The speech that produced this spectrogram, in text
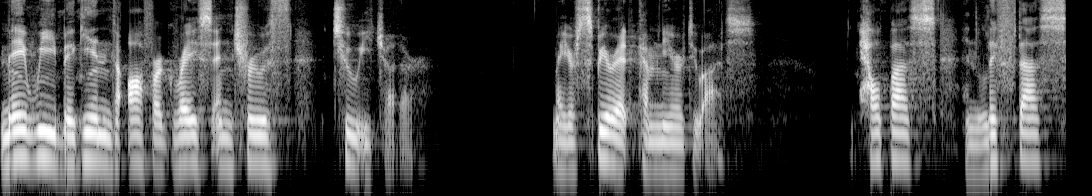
May we begin to offer grace and truth to each other. May your spirit come near to us. Help us and lift us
